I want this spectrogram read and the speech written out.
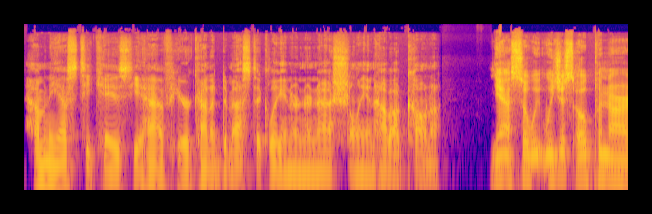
How many STKs do you have here, kind of domestically and internationally, and how about Kona? Yeah, so we, we just opened our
